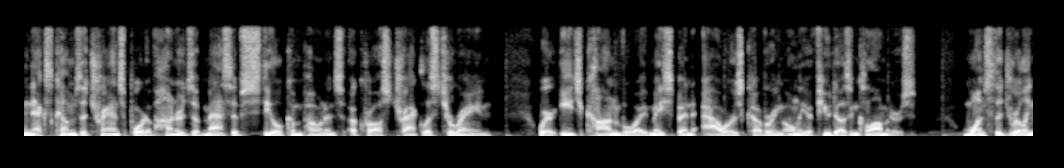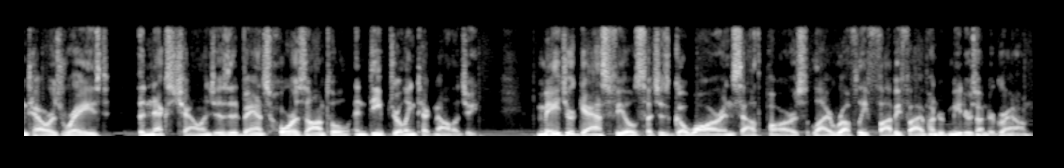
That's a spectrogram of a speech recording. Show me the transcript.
Next comes the transport of hundreds of massive steel components across trackless terrain, where each convoy may spend hours covering only a few dozen kilometers. Once the drilling tower is raised, the next challenge is advanced horizontal and deep drilling technology. Major gas fields such as Ghawar and South Pars lie roughly 5,500 meters underground.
